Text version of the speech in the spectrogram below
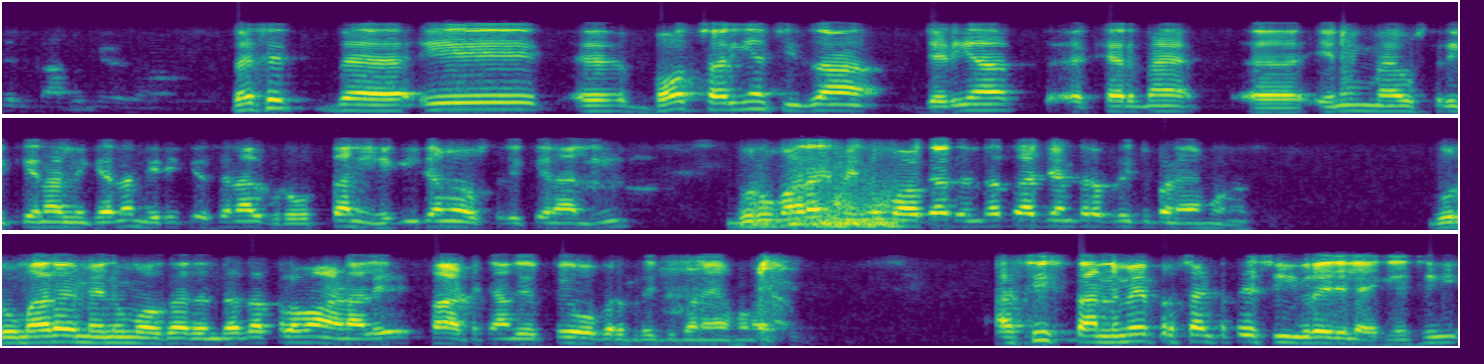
ਵਿਕਾਸ ਹੋ ਗਿਆ ਵੈਸੇ ਇਹ ਬਹੁਤ ਸਾਰੀਆਂ ਚੀਜ਼ਾਂ ਜਿਹੜੀਆਂ ਖੈਰ ਮੈਂ ਇਹਨੂੰ ਮੈਂ ਉਸ ਤਰੀਕੇ ਨਾਲ ਨਹੀਂ ਕਹਿੰਦਾ ਮੇਰੀ ਕਿਸੇ ਨਾਲ ਵਿਰੋਧਤਾ ਨਹੀਂ ਹੈਗੀ ਜਾਂ ਮੈਂ ਉਸ ਤਰੀਕੇ ਨਾਲ ਨਹੀਂ। ਗੁਰੂ ਮਹਾਰਾਜ ਮੈਨੂੰ ਮੌਕਾ ਦਿੰਦਾ ਤਾਂ ਅੱਜ ਅੰਡਰ ਬ੍ਰਿਜ ਬਣਿਆ ਹੋਣਾ ਸੀ। ਗੁਰੂ ਮਹਾਰਾਜ ਮੈਨੂੰ ਮੌਕਾ ਦਿੰਦਾ ਤਾਂ ਭਲਵਾਨ ਵਾਲੇ ਫਾਟਕਾਂ ਦੇ ਉੱਤੇ ਓਵਰ ਬ੍ਰਿਜ ਬਣਿਆ ਹੋਣਾ ਸੀ। ਅਸੀਂ 97% ਤੇ ਸੀਵਰੇਜ ਲੈ ਗਏ ਸੀ,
